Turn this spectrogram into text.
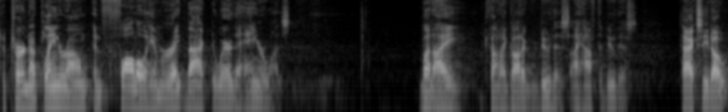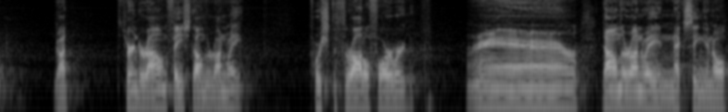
to turn that plane around and follow him right back to where the hangar was. But I thought, I got to do this. I have to do this. Taxied out, got turned around, faced down the runway, pushed the throttle forward, down the runway, and next thing you know,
